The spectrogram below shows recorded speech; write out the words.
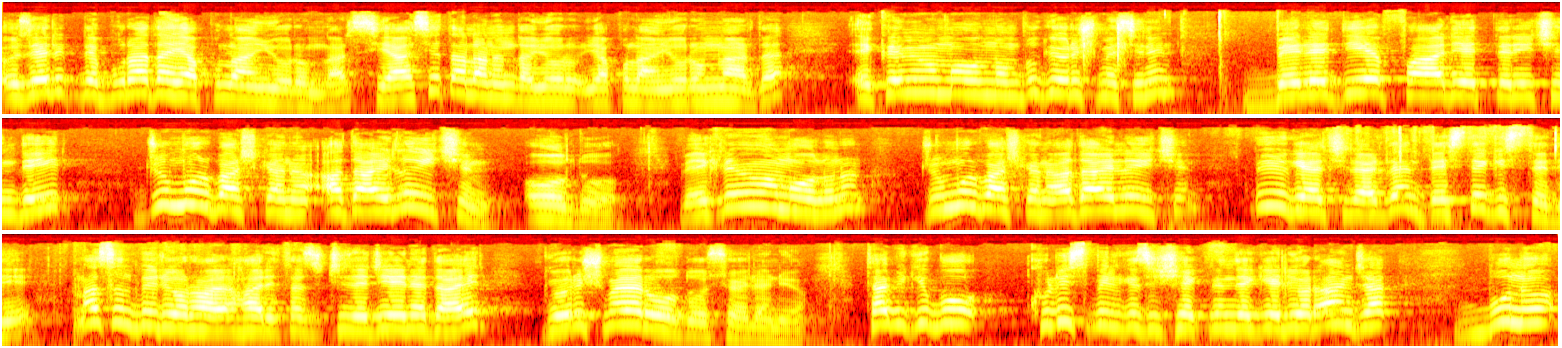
özellikle burada yapılan yorumlar, siyaset alanında yor- yapılan yorumlarda Ekrem İmamoğlu'nun bu görüşmesinin belediye faaliyetleri için değil, Cumhurbaşkanı adaylığı için olduğu ve Ekrem İmamoğlu'nun Cumhurbaşkanı adaylığı için büyükelçilerden destek istediği, nasıl bir yol har- haritası çizeceğine dair görüşmeler olduğu söyleniyor. Tabii ki bu kulis bilgisi şeklinde geliyor ancak bunu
